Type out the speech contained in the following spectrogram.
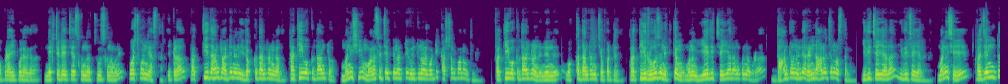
అప్పుడే అయిపోలేదు కదా నెక్స్ట్ డే చేసుకుందాం చూసుకుందామని పోస్ట్ పోన్ చేస్తారు. ఇక్కడ ప్రతి దాంట్లో అంటే నేను ఇది ఒక్క దాంట్లోనే కాదు ప్రతి ఒక్క దాంట్లో మనిషి మనసు చెప్పినట్టే వింటున్నాడు కాబట్టి కష్టాలు పాలవుతున్నాడు. ప్రతి ఒక్క దాంట్లో అండి నేను ఒక్క దాంట్లో చెప్పట్లేదు. ప్రతి రోజు నిత్యం మనం ఏది చెయ్యాలనుకున్నా కూడా దాంట్లో నుండి రెండు ఆలోచనలు వస్తున్నాయి. ఇది చేయాలా ఇది చేయాలని మనిషి ప్రజెంట్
